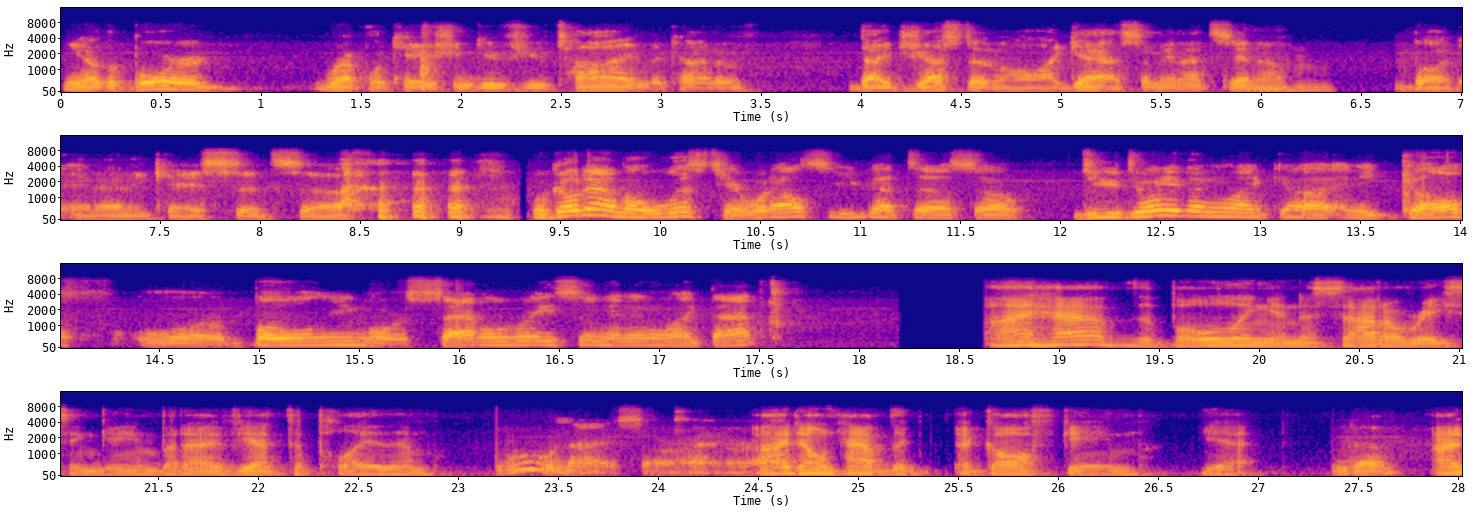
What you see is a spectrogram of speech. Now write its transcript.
you know the board replication gives you time to kind of digest it all i guess. I mean that's you know. Mhm. But in any case, it's uh, we'll go down the list here. What else you got? Uh, so, do you do anything like uh, any golf or bowling or saddle racing, anything like that? I have the bowling and the saddle racing game, but I've yet to play them. Ooh, nice. All right, all right. I don't have the a golf game yet. Okay. I,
